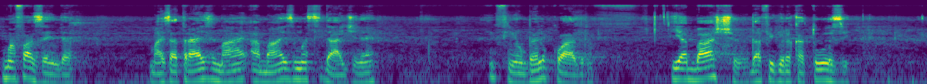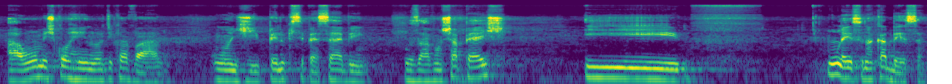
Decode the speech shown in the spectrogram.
uma fazenda, mas atrás há mais uma cidade, né? Enfim, é um belo quadro. E abaixo da figura 14 há homens correndo de cavalo, onde, pelo que se percebe, usavam chapéus e um lenço na cabeça,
